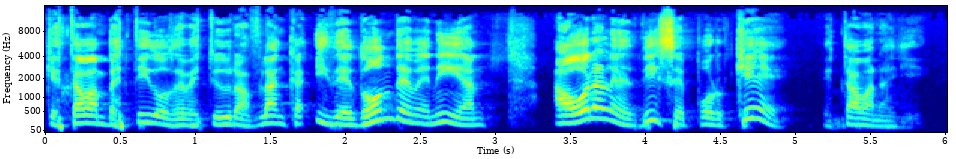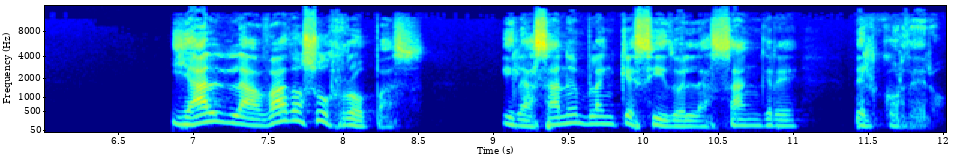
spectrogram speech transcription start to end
que estaban vestidos de vestiduras blancas y de dónde venían, ahora les dice por qué estaban allí. Y han lavado sus ropas y las han emblanquecido en la sangre del cordero.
